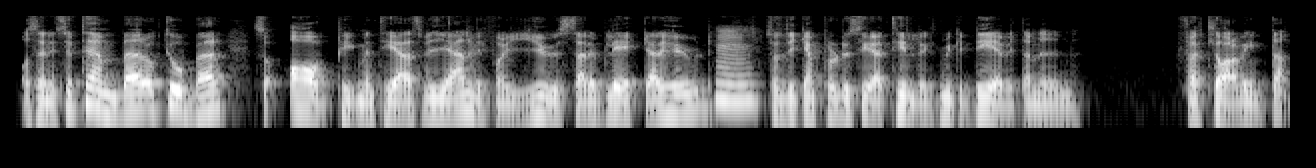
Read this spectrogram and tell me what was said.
Och sen i september, oktober så avpigmenteras vi igen. Vi får en ljusare, blekare hud Mm. så att vi kan producera tillräckligt mycket D-vitamin för att klara vintern.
